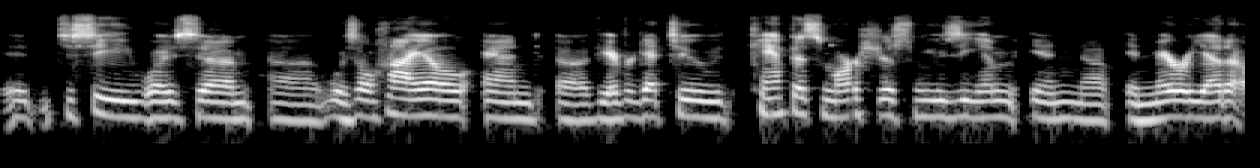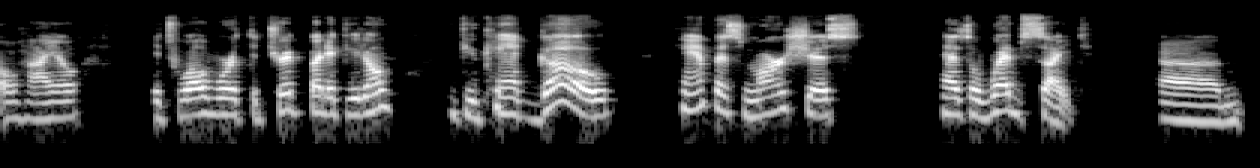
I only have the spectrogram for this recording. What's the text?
to see was um, uh, was Ohio, and uh, if you ever get to Campus Martius Museum in uh, in Marietta, Ohio, it's well worth the trip. But if you don't, if you can't go, Campus Martius has a website um,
